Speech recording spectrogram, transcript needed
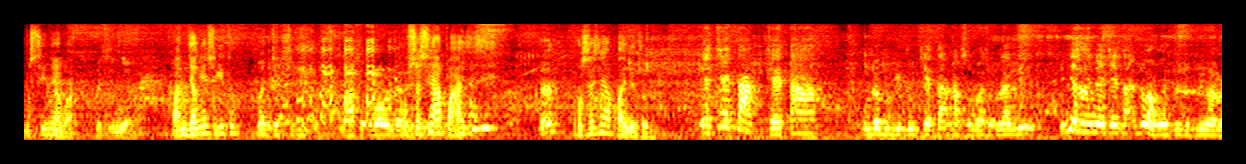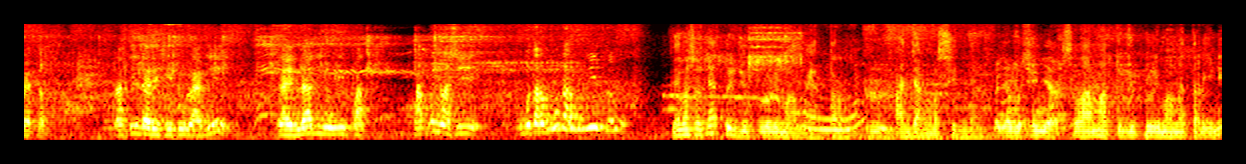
mesinnya pak mesinnya. panjangnya segitu Panjang segitu. Masuk roll dari prosesnya apa aja sih Hah? prosesnya apa aja tuh Ya cetak, cetak. Udah begitu cetak langsung masuk lagi. Ini hanya cetak doang yang 75 meter. Nanti dari situ lagi lain lagi ngelipat. Tapi masih putar-putar begitu. ya maksudnya 75 meter Hmm. panjang mesinnya Panjang mesinnya. selama 75 meter ini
